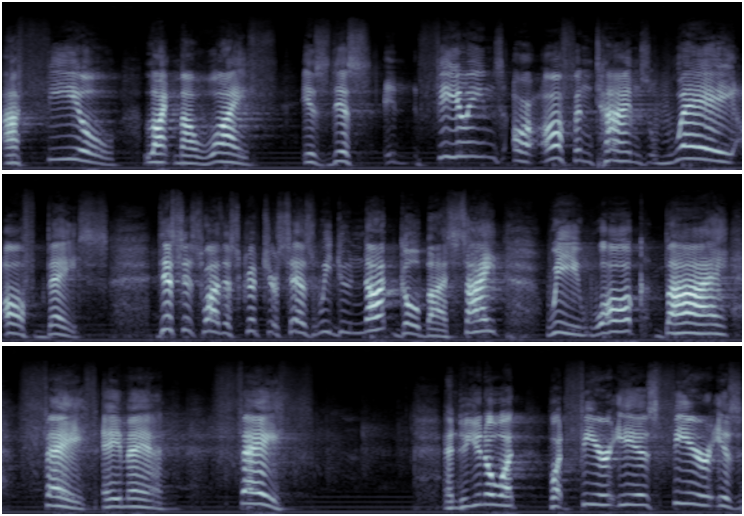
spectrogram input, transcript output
I feel like my wife is this. Feelings are oftentimes way off base. This is why the scripture says we do not go by sight, we walk by faith. Amen. Faith. And do you know what what fear is fear is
